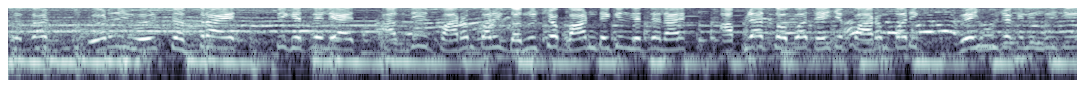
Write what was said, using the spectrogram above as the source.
प्रकट विविध शस्त्र आहेत ती घेतलेली आहेत. अगदी पारंपरिक धनुष्य बाण देखील घेतलेला आहे. आपल्यासोबत हे जे पारंपरिक वेशभूषा केलेली जी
